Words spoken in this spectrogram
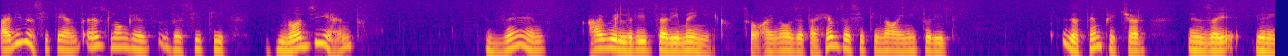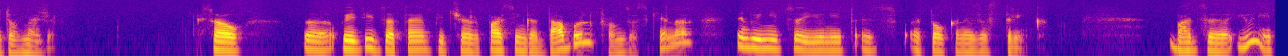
I read the city, and as long as the city is not the end, then I will read the remaining. So I know that I have the city now, I need to read the temperature and the unit of measure. So uh, we did the temperature passing a double from the scanner and we need the unit as a token as a string. But the unit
